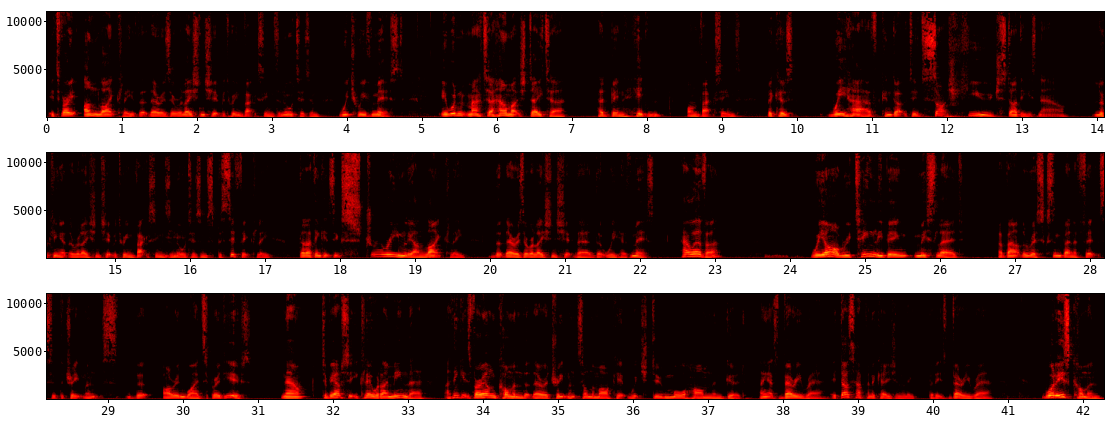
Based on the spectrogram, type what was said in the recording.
it's very unlikely that there is a relationship between vaccines and autism which we've missed. It wouldn't matter how much data had been hidden on vaccines because we have conducted such huge studies now looking at the relationship between vaccines and autism specifically, that I think it's extremely unlikely that there is a relationship there that we have missed. However, we are routinely being misled about the risks and benefits of the treatments that are in widespread use. Now, to be absolutely clear what I mean there, I think it's very uncommon that there are treatments on the market which do more harm than good. I think that's very rare. It does happen occasionally, but it's very rare. What is common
